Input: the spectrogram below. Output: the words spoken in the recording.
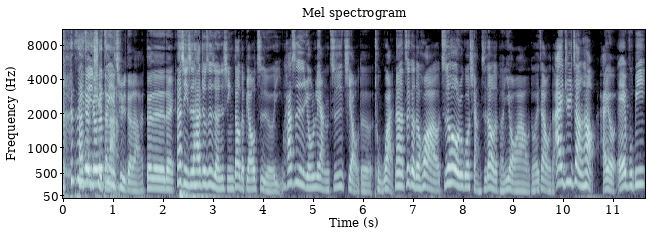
自己的哥哥自己取的啦。对对对对，那其实它就是人行道的标志而已。它是有两只脚的图案。那这个的话，之后如果想知道的朋友啊，我都会在我的 IG 账号还有 FB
